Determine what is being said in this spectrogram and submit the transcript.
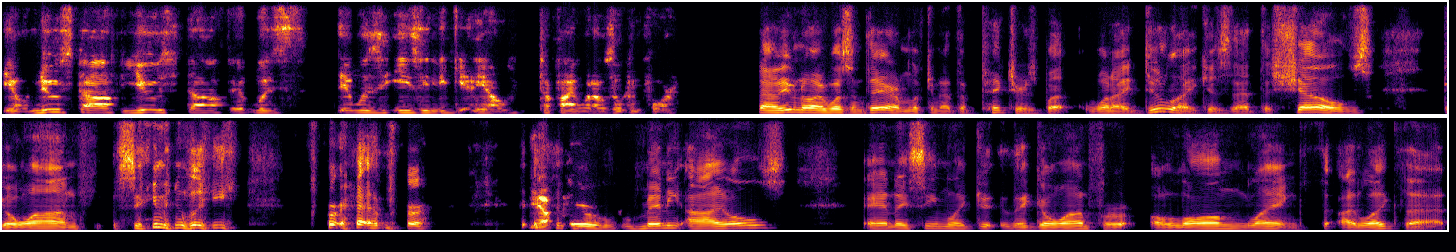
you know new stuff, used stuff. It was it was easy to get you know to find what I was looking for. Now, even though I wasn't there, I'm looking at the pictures. But what I do like is that the shelves go on seemingly forever. Yep. there are many aisles, and they seem like they go on for a long length. I like that.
